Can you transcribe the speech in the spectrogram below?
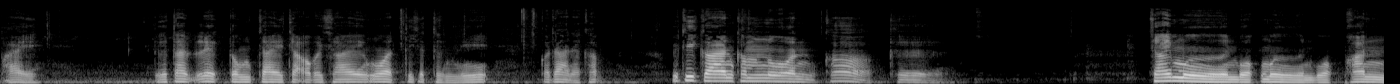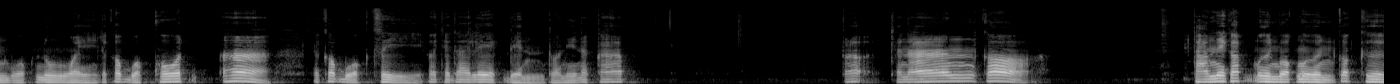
ไป หรือถ้าเลขตรงใจจะเอาไปใช้งวดที่จะถึงนี้ก็ได้นะครับ วิธีการคำนวณก็คือ ใช้หมื่นบวกหมื่นบวกพันบวกหน่วย แล้วก็บวกโค้ดห้าแล้วก็บวกสี่ก็จะได้เลขเด่นตัวนี้นะครับ เพราะฉะนั้นก็ ตามนี้ครับหมื่นบวกหมื่นก็คือ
